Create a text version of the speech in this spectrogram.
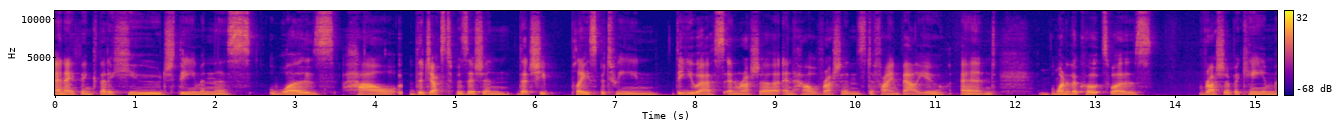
And I think that a huge theme in this was how the juxtaposition that she placed between the US and Russia and how Russians define value. And mm-hmm. one of the quotes was Russia became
